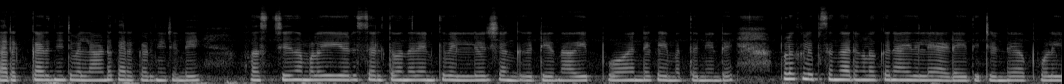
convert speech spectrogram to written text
കരക്കടിഞ്ഞിട്ട് വല്ലാണ്ട് കരക്കടിഞ്ഞിട്ടുണ്ട് ഫസ്റ്റ് നമ്മൾ ഈ ഒരു സ്ഥലത്ത് വന്നാൽ എനിക്ക് വലിയൊരു ശംഖ് കിട്ടിയിരുന്നു. അത് ഇപ്പോൾ എന്റെ കൈമ തന്നെയുണ്ട്. അപ്പോൾ ക്ലിപ്സും കാര്യങ്ങളൊക്കെ ഞാൻ ഇതിൽ ആഡ് ചെയ്തിട്ടുണ്ട്. അപ്പോൾ ഈ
